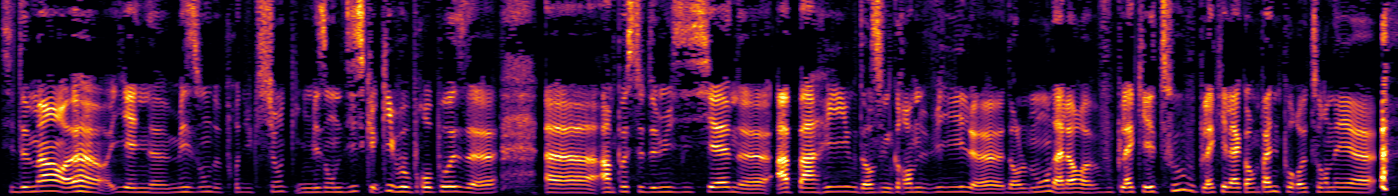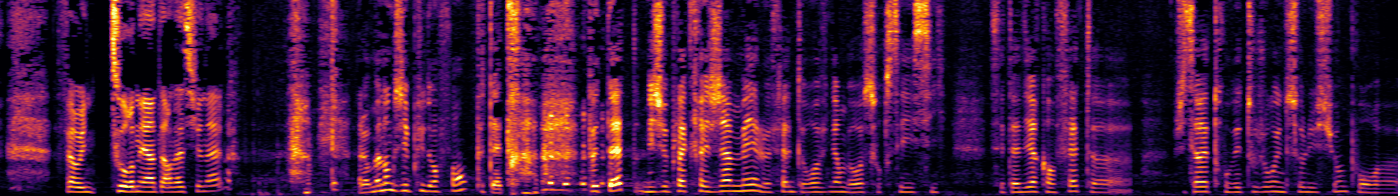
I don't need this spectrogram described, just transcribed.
Si demain euh, il y a une maison de production, une maison de disques qui vous propose euh, euh, un poste de musicienne à Paris ou dans une grande ville dans le monde, alors vous plaquez tout, vous plaquez la campagne pour retourner faire une tournée internationale? Alors maintenant que j'ai plus d'enfants, peut-être, peut-être, mais je plaquerai jamais le fait de revenir me ressourcer ici. C'est-à-dire qu'en fait, j'essaierai de trouver toujours une solution pour, euh,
